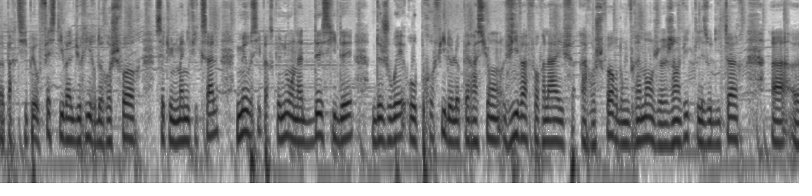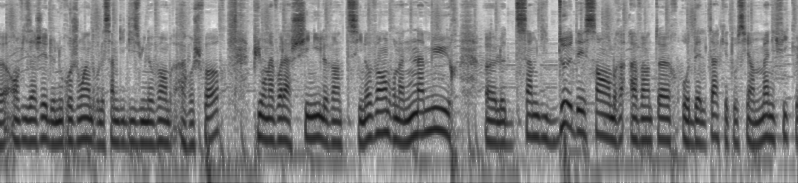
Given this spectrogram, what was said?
euh, participé au Festival du Rire de Rochefort, c'est une magnifique salle, mais aussi parce que nous, on a décidé de jouer au profit de l'opération Viva for Life à Rochefort. Donc vraiment, j'invite les auditeurs à euh, envisager de nous rejoindre le samedi 18 novembre à Rochefort. Puis on a voilà Chigny le 26 novembre, on a Namur euh, le samedi 2 décembre à 20h au Delta, qui est aussi un magnifique,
